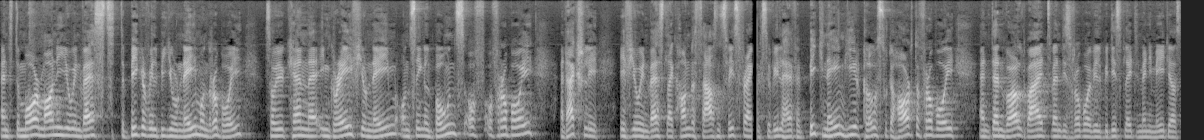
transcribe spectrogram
and the more money you invest, the bigger will be your name on Roboy. So you can uh, engrave your name on single bones of, of Roboy. And actually, if you invest like 100,000 Swiss francs, you will have a big name here close to the heart of Roboy. And then worldwide, when this Roboy will be displayed in many medias,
